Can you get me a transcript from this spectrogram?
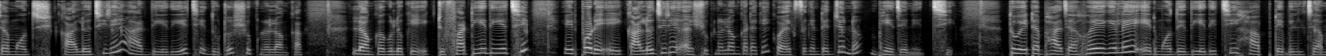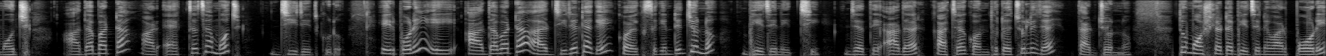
চামচ কালো জিরে আর দিয়ে দিয়েছি দুটো শুকনো লঙ্কা। লঙ্কাগুলোকে একটু ফাটিয়ে দিয়েছি। এরপরে এই কালো জিরে আর শুকনো লঙ্কাটাকে কয়েক সেকেন্ডের জন্য ভেজে নিচ্ছি। তো এটা ভাজা হয়ে গেলে এর মধ্যে দিয়ে দিচ্ছি হাফ টেবিল চামচ আদা বাটা আর এক চা চামচ জিরের গুঁড়ো। এরপরে এই আদা বাটা আর জিরেটাকে কয়েক সেকেন্ডের জন্য ভেজে নিচ্ছি। যাতে আদার কাঁচা গন্ধটা চলে যায় তার জন্য। তো মশলাটা ভেজে নেওয়ার পরে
